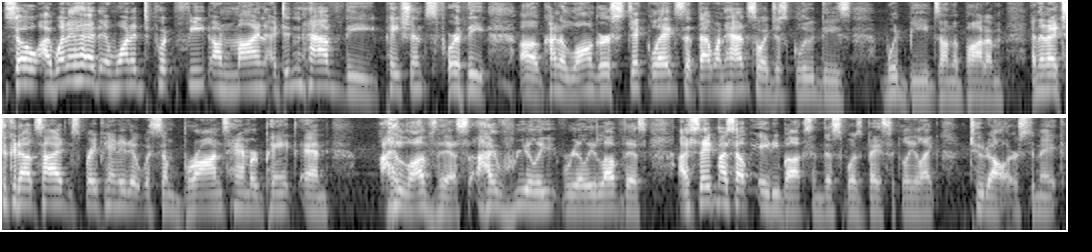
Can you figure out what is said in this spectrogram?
So I went ahead and wanted to put feet on mine. I didn't have the patience for the uh, kind of longer stick legs that that one had, so I just glued these wood beads on the bottom. And then I took it outside and spray painted it with some bronze hammered paint, and I love this. I really, really love this. I saved myself 80 bucks and this was basically like $2 to make,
